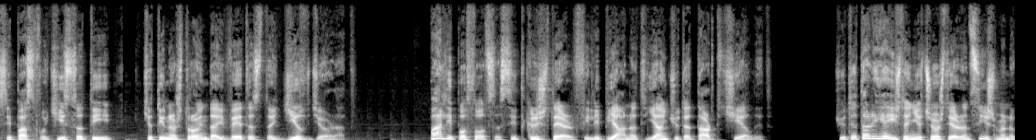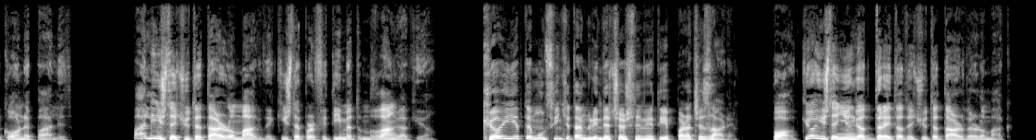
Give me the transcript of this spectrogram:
sipas fuqisë së tij që t'i nënshtrojë ndaj vetes të gjithë gjërat. Pali po thotë se si të krishterë, filipianët janë qytetarë të qiellit. Qytetaria ishte një çështje e rëndësishme në kohën e Palit. Pali ishte qytetar romak dhe kishte përfitime të mëdha nga kjo. Kjo i jepte mundësinë që ta ngrinte çështjen e tij para Çezarit. Po, kjo ishte një nga drejtat e qytetarëve romakë.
